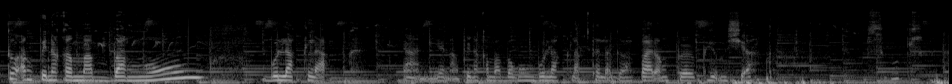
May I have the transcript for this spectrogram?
Ito ang pinakamabangong bulaklak. Yan, yan ang pinakamabangong bulaklak talaga. Parang perfume siya. Oops, oops.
